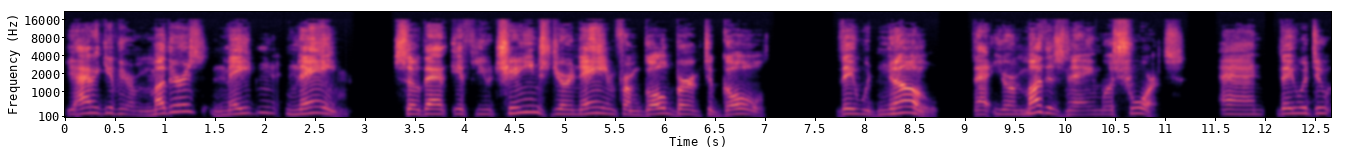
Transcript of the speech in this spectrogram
you had to give your mother's maiden name so that if you changed your name from Goldberg to Gold, they would know that your mother's name was Schwartz. And they would do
